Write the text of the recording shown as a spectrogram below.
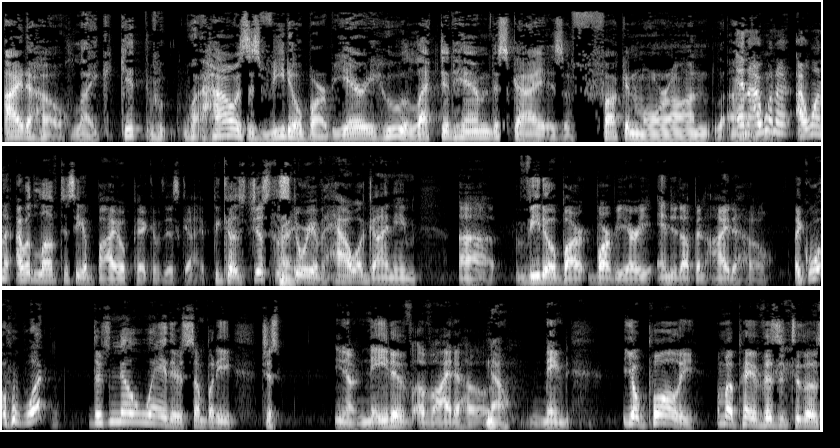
Idaho. Like, get how is this Vito Barbieri? Who elected him? This guy is a fucking moron. Um, and I want to, I want to, I would love to see a biopic of this guy because just the Right. story of how a guy named uh, Vito Bar- Barbieri ended up in Idaho. Like what? What? There's no way there's somebody just you know native of Idaho. No. named Yo Paulie. I'm gonna pay a visit to those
